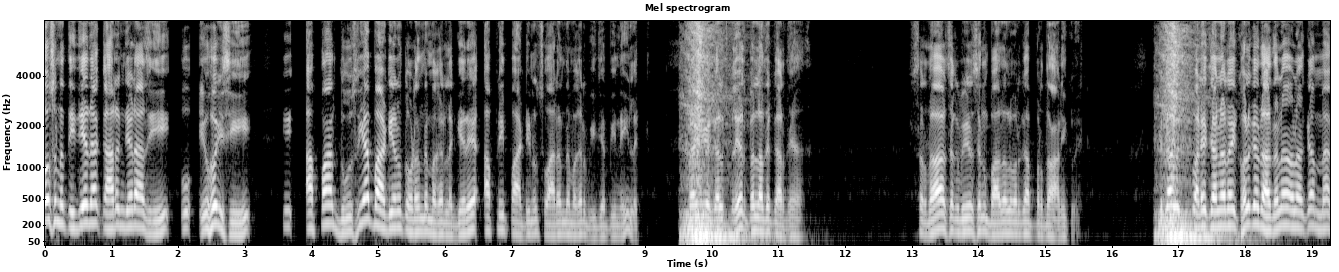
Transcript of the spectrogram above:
ਉਸ ਨਤੀਜੇ ਦਾ ਕਾਰਨ ਜਿਹੜਾ ਸੀ, ਉਹ ਇਹੋ ਹੀ ਸੀ ਕਿ ਆਪਾਂ ਦੂਸਰੀਆਂ ਪਾਰਟੀਆਂ ਨੂੰ ਤੋੜਨ ਦੇ ਮਗਰ ਲੱਗੇ ਰਹੇ, ਆਪਣੀ ਪਾਰਟੀ ਨੂੰ ਸਵਾਰਨ ਦੇ ਮਗਰ ਬੀਜੇਪੀ ਨਹੀਂ ਲੱਗੀ। ਮੈਂ ਇਹ ਗੱਲ ਕਲੀਅਰ ਪਹਿਲਾਂ ਤੇ ਕਰਦੇ ਹਾਂ। ਸਰਦਾਰ ਸੁਖਬੀਰ ਸਿੰਘ ਬਾਦਲ ਵਰਗਾ ਪ੍ਰਧਾਨ ਹੀ ਕੋਈ। ਜਿੱਦਾਂ ਤੁਹਾਡੇ ਚੈਨਲ ਰਾਹੀਂ ਖੁੱਲ ਕੇ ਦੱਸ ਦੇਣਾ, ਉਹਨਾਂ ਕਿਹਾ, ਮੈਂ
